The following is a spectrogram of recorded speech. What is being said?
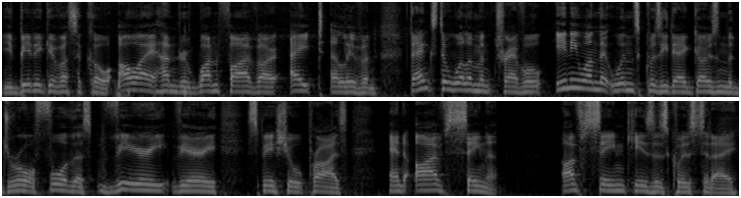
you'd better give us a call. 0800 150 811. Thanks to Williment Travel, anyone that wins Quizzy Dad goes in the draw for this very, very special prize. And I've seen it. I've seen Kez's quiz today.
